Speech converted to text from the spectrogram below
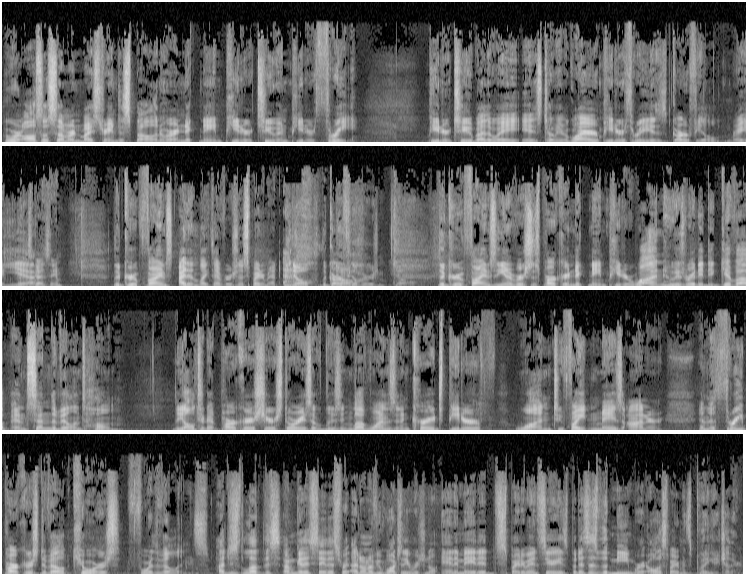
who were also summoned by Strange's spell and who are nicknamed Peter 2 and Peter 3. Peter 2, by the way, is Tobey Maguire. Peter 3 is Garfield, right? That's Yeah. the guy's name. The group finds. I didn't like that version of Spider Man. No, the Garfield no. version. no. The group finds the universe's Parker, nicknamed Peter 1, who is ready to give up and send the villains home. The alternate Parkers share stories of losing loved ones and encourage Peter 1 to fight in May's honor, and the three Parkers develop cures for the villains. I just love this. I'm gonna say this right. I don't know if you watched the original animated Spider-Man series, but this is the meme where all the Spider-Mans are pointing at each other.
